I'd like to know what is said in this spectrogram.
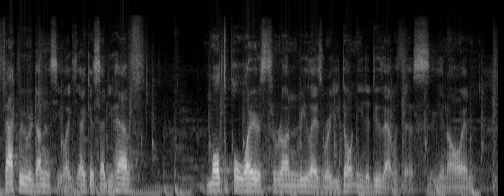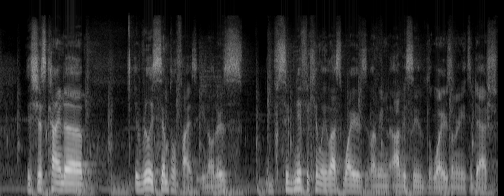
factory redundancy. Like, like I said, you have multiple wires to run relays where you don't need to do that with this, you know, and it's just kind of, it really simplifies it. You know, there's significantly less wires. I mean, obviously the wires underneath the dash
